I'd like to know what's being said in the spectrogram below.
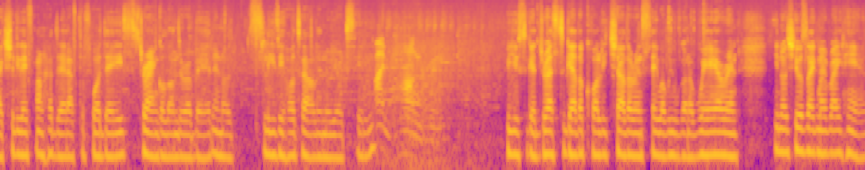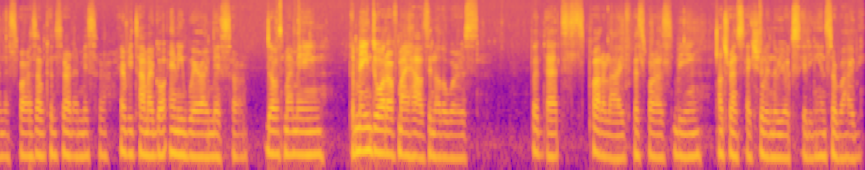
Actually, they found her dead after four days, strangled under a bed in a sleazy hotel in New York City. I'm hungry. We used to get dressed together, call each other, and say what we were going to wear. And, you know, she was like my right hand as far as I'm concerned. I miss her. Every time I go anywhere, I miss her. That was my main, the main daughter of my house, in other words. But that's part of life as far as being a transsexual in New York City and surviving.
